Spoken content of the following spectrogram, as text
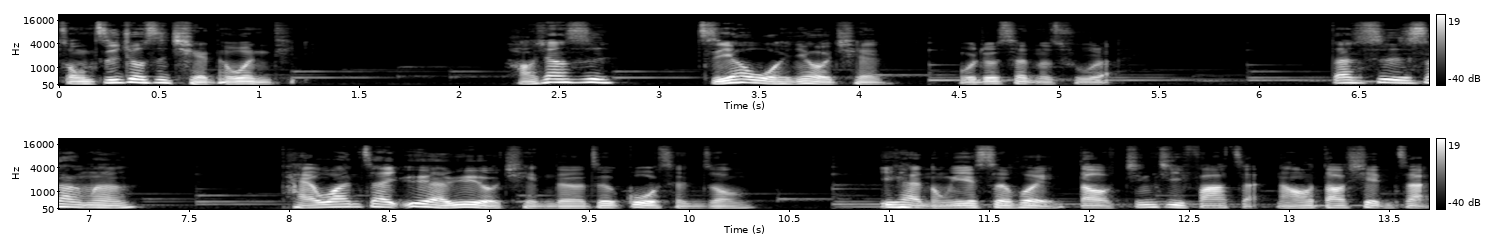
总之就是钱的问题，好像是只要我很有钱，我就生得出来。但事实上呢，台湾在越来越有钱的这个过程中，一开农业社会到经济发展，然后到现在，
